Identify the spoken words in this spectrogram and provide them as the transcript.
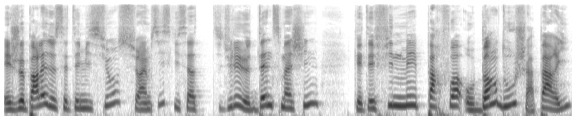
Et je parlais de cette émission sur M6 qui s'intitulait le Dance Machine, qui était filmée parfois au bain-douche à Paris,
